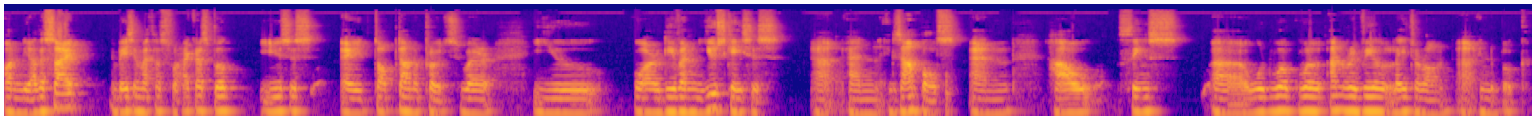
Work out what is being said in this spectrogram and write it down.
on the other side, the Bayesian methods for hackers book uses a top down approach where you are given use cases uh, and examples and how things uh, would work will unreveal later on uh, in the book.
